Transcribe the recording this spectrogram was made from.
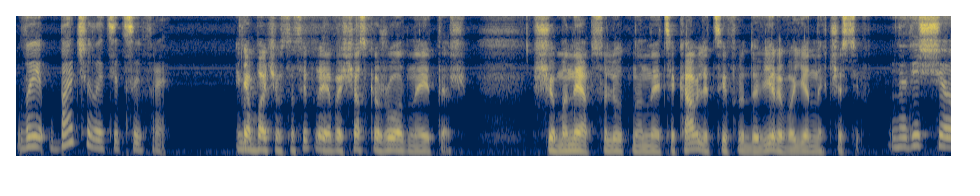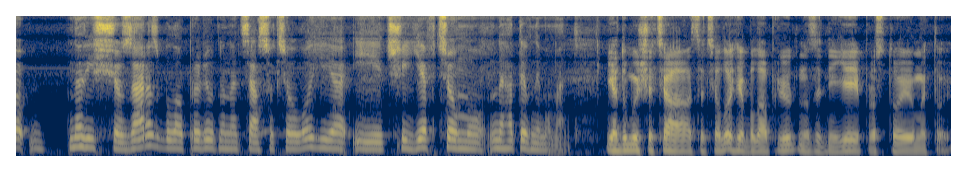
Ви бачили ці цифри? Я бачив ці цифри, я весь час кажу одне і те ж. Що мене абсолютно не цікавлять цифри довіри воєнних часів. Навіщо навіщо зараз була оприлюднена ця соціологія, і чи є в цьому негативний момент? Я думаю, що ця соціологія була оприлюднена з однією простою метою:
